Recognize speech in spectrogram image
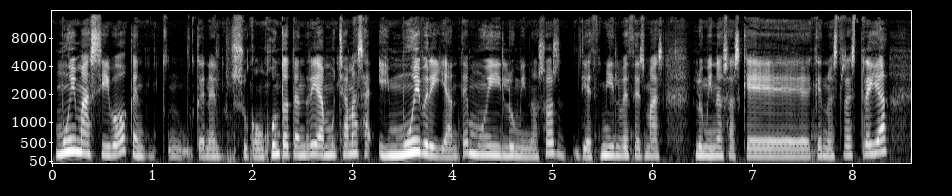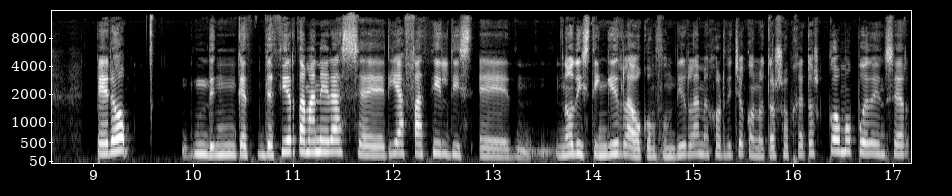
muy masivo, que en, su conjunto tendría mucha masa y muy brillante, muy luminosos, 10.000 veces más luminosas que, nuestra estrella, pero que de cierta manera sería fácil eh, no distinguirla o confundirla, mejor dicho, con otros objetos como pueden ser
